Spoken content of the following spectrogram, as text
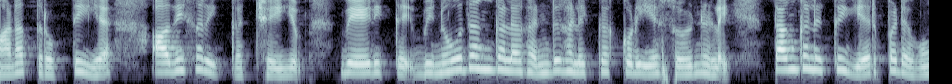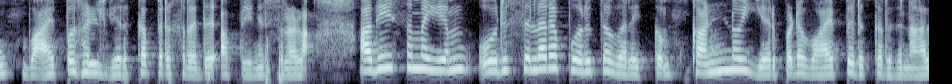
மன திருப்தியை அதிகரிக்க செய்யும். வேடிக்கை வினோதங்களை கண்டுகளிக்கக்கூடிய சூழ்நிலை தங்களுக்கு ஏற்படவும் வாய்ப்புகள் இருக்கப்பெறுகிறது அப்படின்னு சொல்லலாம். அதே சமயம் ஒரு சிலரை பொறுத்த வரைக்கும் கண்ணோய் ஏற்பட வாய்ப்பு இருக்கிறதுனால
